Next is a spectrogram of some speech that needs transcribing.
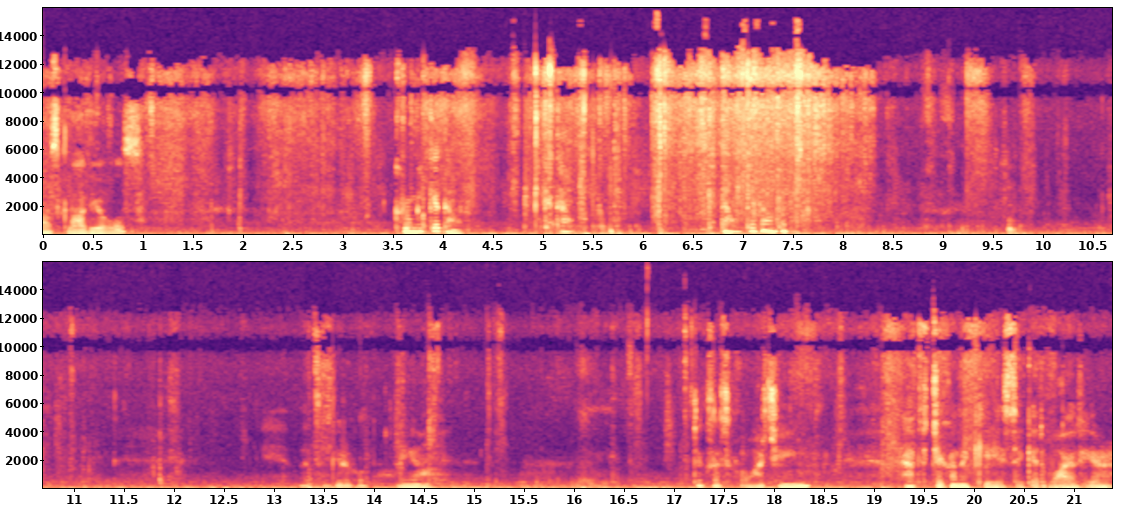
Los Gladiols. Krumi, get down. Get down. Get down, get down, get down. That's a beautiful dahlia. Thanks guys for watching. I have to check on the kitties to get wild here.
